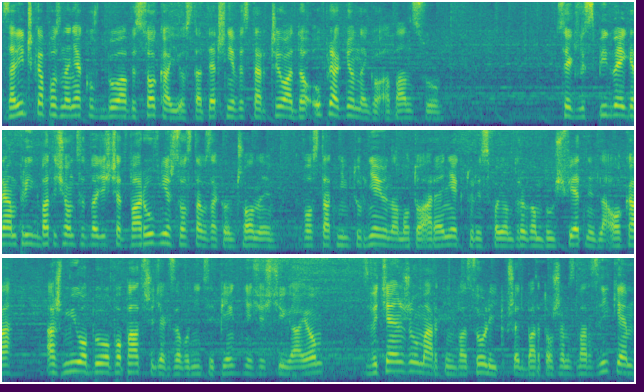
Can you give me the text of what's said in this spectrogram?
Zaliczka poznaniaków była wysoka i ostatecznie wystarczyła do upragnionego awansu. Cykl Speedway Grand Prix 2022 również został zakończony. W ostatnim turnieju na motoarenie, który swoją drogą był świetny dla oka, aż miło było popatrzeć jak zawodnicy pięknie się ścigają, zwyciężył Martin Wasulik przed Bartoszem Zmarzlikiem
